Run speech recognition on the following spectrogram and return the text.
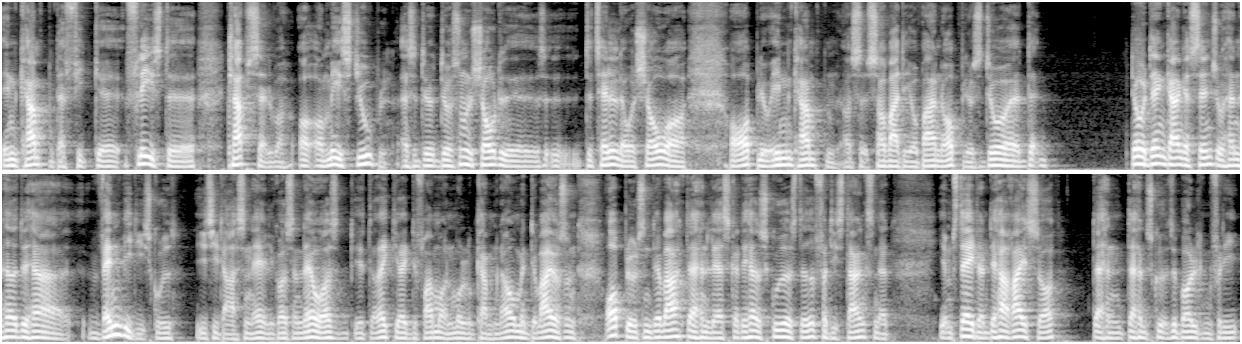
inden kampen, der fik øh, flest øh, klapsalver og, og mest jubel. Altså det, det var sådan nogle sjove øh, detaljer, der var sjove at, at opleve inden kampen, og så, så var det jo bare en oplevelse. Det var, øh, det var dengang, at Sancho han havde det her vanvittige skud i sit arsenal. Ikke? Også han lavede også et rigtig, rigtig fremragende mål på kampen af, men det var jo sådan, oplevelsen det var, da han lasker det her skud afsted fra distancen, at jamen, stadion det har rejst sig op, da han, da han skyder til bolden, fordi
